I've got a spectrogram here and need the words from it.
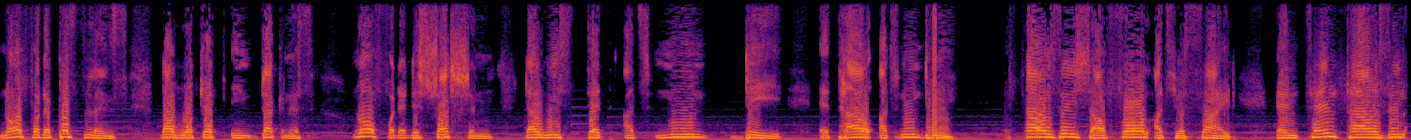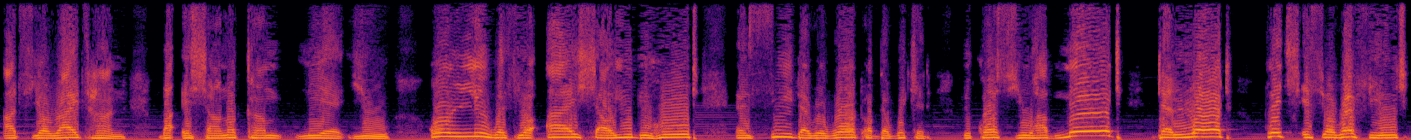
nor for the pestilence that walketh in darkness, nor for the destruction that wasteth at noonday. A thou at noonday, a thousand shall fall at your side, and ten thousand at your right hand, but it shall not come near you. Only with your eyes shall you behold and see the reward of the wicked, because you have made the Lord, which is your refuge,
